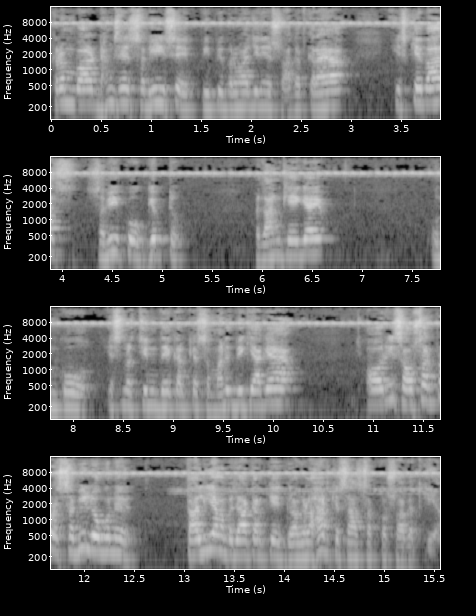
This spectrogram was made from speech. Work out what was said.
क्रमवार ढंग से सभी से पीपी वर्मा जी ने स्वागत कराया। इसके बाद सभी को गिफ्ट प्रदान किए गए। उनको स्मृति चिन्ह दे करके सम्मानित भी किया गया और इस अवसर पर सभी लोगों ने तालियाँ बजा करके गड़गड़ाहट के साथ सबका स्वागत किया।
